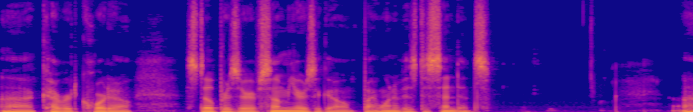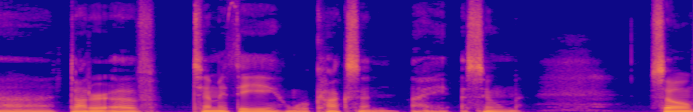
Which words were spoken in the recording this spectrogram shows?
uh, covered quarto, still preserved some years ago by one of his descendants, uh, daughter of Timothy Wilcoxon, I assume. So,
